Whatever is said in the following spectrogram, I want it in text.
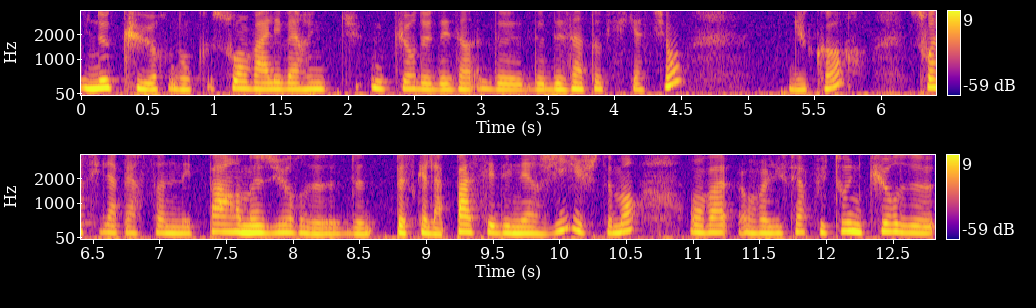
une cure. Donc, soit on va aller vers une, cure de, désintoxication du corps, soit si la personne n'est pas en mesure de, parce qu'elle n'a pas assez d'énergie justement, on va, on va lui faire plutôt une cure de,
